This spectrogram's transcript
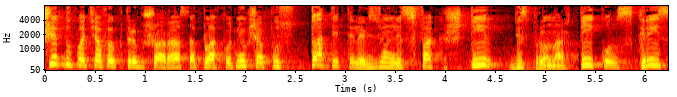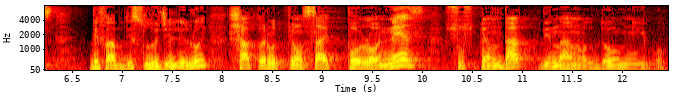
și după ce a făcut trebușoara asta, Placotniuc și-a pus toate televiziunile să facă știri despre un articol scris, de fapt, de slugile lui și a apărut pe un site polonez suspendat din anul 2008.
